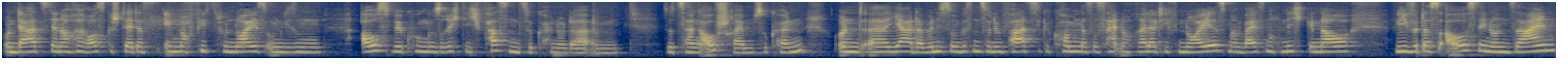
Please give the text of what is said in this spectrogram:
Und da hat sich dann auch herausgestellt, dass es eben noch viel zu neu ist, um diesen Auswirkungen so richtig fassen zu können oder ähm, sozusagen aufschreiben zu können. Und äh, ja, da bin ich so ein bisschen zu dem Fazit gekommen, dass es halt noch relativ neu ist. Man weiß noch nicht genau, wie wird das aussehen und sein.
